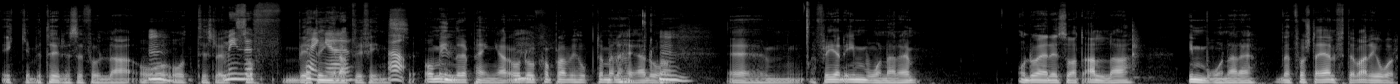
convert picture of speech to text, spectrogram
icke betydelsefulla och, Mm. och till slut Mindre så vet pengar. ingen att vi finns. Ja. Och mindre pengar och då Mm. kopplar vi ihop det med det här då. Mm. Eh, fler invånare och då är det så att alla invånare, den första elfte varje år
